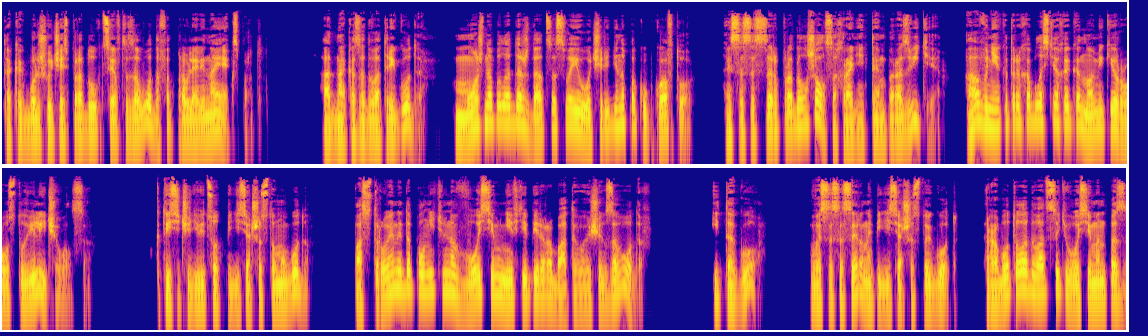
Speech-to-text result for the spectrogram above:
так как большую часть продукции автозаводов отправляли на экспорт. Однако за 2-3 года можно было дождаться своей очереди на покупку авто. СССР продолжал сохранить темпы развития, а в некоторых областях экономики рост увеличивался. К 1956 году построены дополнительно 8 нефтеперерабатывающих заводов. Итого в СССР на 1956 год работало 28 НПЗ,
